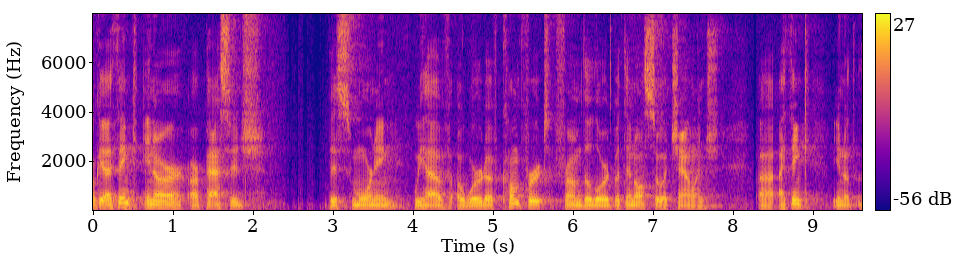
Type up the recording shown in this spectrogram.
Okay, I think in our, our passage this morning, we have a word of comfort from the Lord, but then also a challenge. Uh, I think, you know, the,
